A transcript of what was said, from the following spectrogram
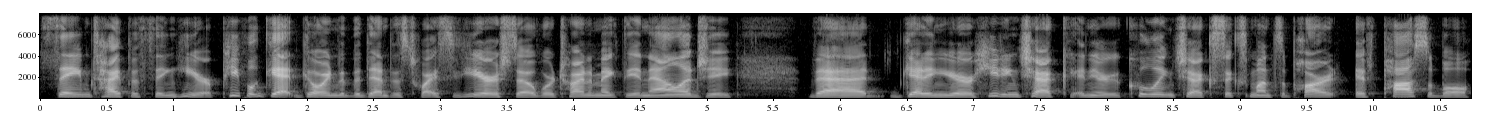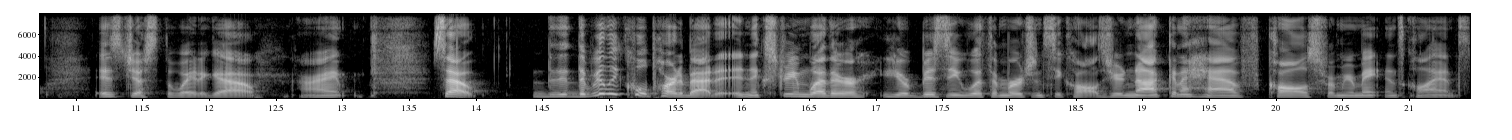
Same type of thing here. People get going to the dentist twice a year, so we're trying to make the analogy that getting your heating check and your cooling check six months apart, if possible, is just the way to go. All right. So, the, the really cool part about it in extreme weather, you're busy with emergency calls. You're not going to have calls from your maintenance clients,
